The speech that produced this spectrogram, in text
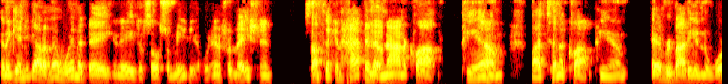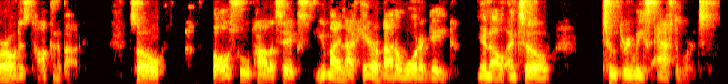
and again, you got to remember, we're in a day and age of social media where information, something can happen yeah. at nine o'clock p.m., by 10 o'clock p.m., everybody in the world is talking about it. So, old school politics, you might not hear about a Watergate, you know, until two, three weeks afterwards,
